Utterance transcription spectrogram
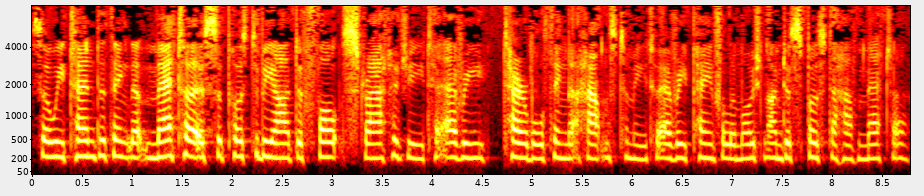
So we tend to think that metta is supposed to be our default strategy to every terrible thing that happens to me, to every painful emotion. I'm just supposed to have metta.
